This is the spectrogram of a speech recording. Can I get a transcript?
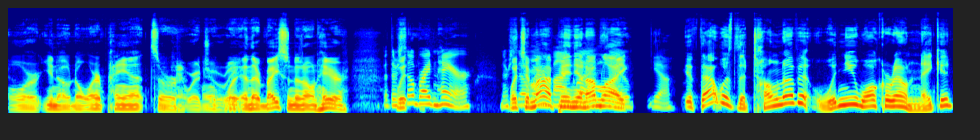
Or you know, don't wear pants, or, Can't wear or jewelry. what- and they're basing it on here. But they're Which- still braiding hair. They're which, still in my wearing fine opinion, I'm like, so- Yeah. if that was the tone of it, wouldn't you walk around naked?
